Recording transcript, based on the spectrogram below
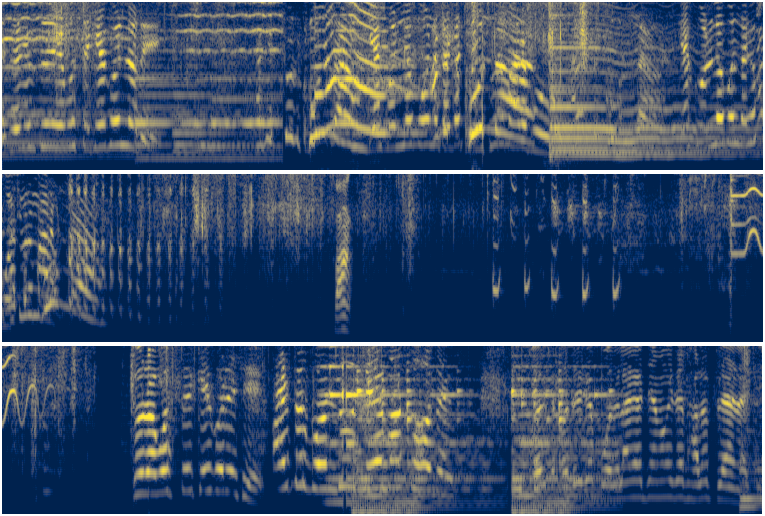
এসে কিন্তু এই অবস্থা কে করল রে কে করল বল তাকে প্রচুর মারবো। কে করল বল তাকে প্রচুর মারবো। তোর অবস্থায় কে করেছে? আরে তোর বন্ধু দেড় মাস ওদের- ওদেরকে বদলা যাচ্ছে আমার কাছে ভালো প্ল্যান আছে।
